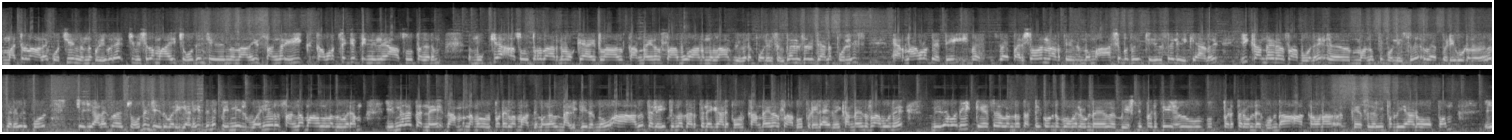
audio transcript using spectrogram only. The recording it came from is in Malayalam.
മറ്റുള്ള ആളെ കൊച്ചിയിൽ നിന്ന് പിടി- ഇവരെ വിശദമായി ചോദ്യം ചെയ്തിരുന്നതാണ് ഈ സംഘ ഈ കവർച്ചയ്ക്ക് പിന്നിലെ ആസൂത്രകനും മുഖ്യ ആസൂത്രധാരനും ഒക്കെ ആയിട്ടുള്ള ആൾ കണ്ടെയ്നർ സാബു ആണെന്നുള്ള വിവരം പോലീസ് ഇതനുസരിച്ചാണ് പോലീസ് എറണാകുളത്ത് എത്തി പരിശോധന നടത്തിയതെന്നും ആശുപത്രിയിൽ ചികിത്സയിലിരിക്കുകയാണ് ഈ കണ്ടെയ്നർ സാബുവിനെ മണ്ണുത്തി പോലീസ് പിടികൂടുന്നത്. നിലവിൽ ഇപ്പോൾ ഇയാളെ ചോദ്യം ചെയ്തു വരികയാണ്. ഇതിന് പിന്നിൽ വലിയൊരു സംഘമാണെന്നുള്ള വിവരം ഇന്നലെ തന്നെ നമ്മൾ ഉൾപ്പെടെയുള്ള മാധ്യമങ്ങൾ നൽകിയിരുന്നു. അത് തെളിയിക്കുന്ന തരത്തിലേക്കാണ് ഇപ്പോൾ കണ്ടെയ്നർ സാബു പിടിയിലായത്. ഈ കണ്ടെയ്നർ സാബുവിന് നിരവധി കേസുകളുണ്ട്. തട്ടിക്കൊണ്ടുപോകലുണ്ട് ഭീഷണിപ്പെടുത്തി പെടുത്തലുണ്ട് ഗുണ്ട ആക്രമണ കേസുകളിൽ പ്രതിയാണ്. ഒപ്പം ഈ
